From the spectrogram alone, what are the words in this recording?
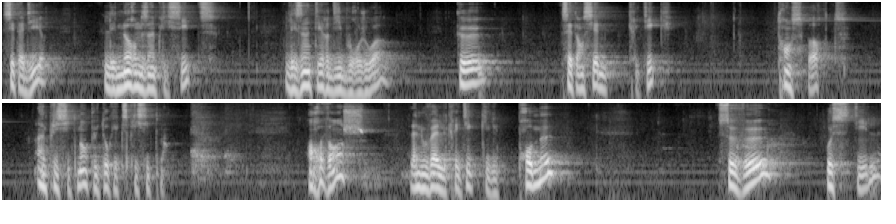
c'est-à-dire les normes implicites les interdits bourgeois que cette ancienne critique transporte implicitement plutôt qu'explicitement. En revanche, la nouvelle critique qu'il promeut se veut hostile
